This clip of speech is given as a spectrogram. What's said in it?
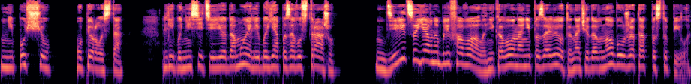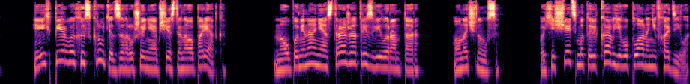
«Не пущу», — уперлась та. «Либо несите ее домой, либо я позову стражу». Девица явно блефовала, никого она не позовет, иначе давно бы уже так поступила. Их первых и скрутят за нарушение общественного порядка. Но упоминание о страже отрезвило Рантара. Он очнулся. Похищать мотылька в его планы не входило.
